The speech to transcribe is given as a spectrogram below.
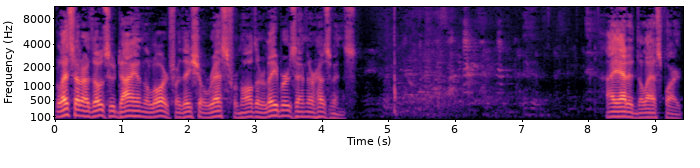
Blessed are those who die in the Lord, for they shall rest from all their labors and their husbands. I added the last part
